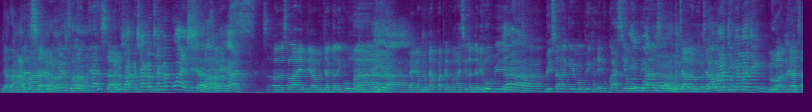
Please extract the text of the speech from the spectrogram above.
Ini Cara luar biasa aman. Luar biasa. Luar biasa. Sangat sangat wise. Iya, sangat ya. wise. Se- eh, Selain dia menjaga lingkungan, Iya. ya kan mendapatkan penghasilan dari hobi, Iya. bisa lagi memberikan edukasi yang luar Iya. biasa, ujangan ujangan, Amajing, amajing. luar biasa,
